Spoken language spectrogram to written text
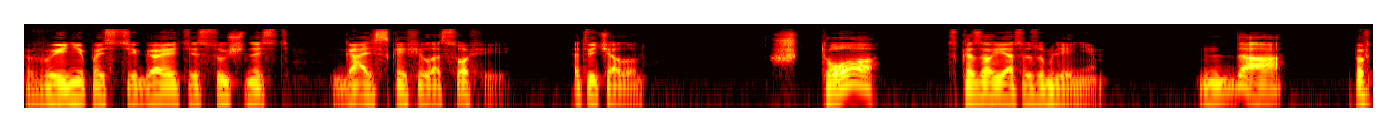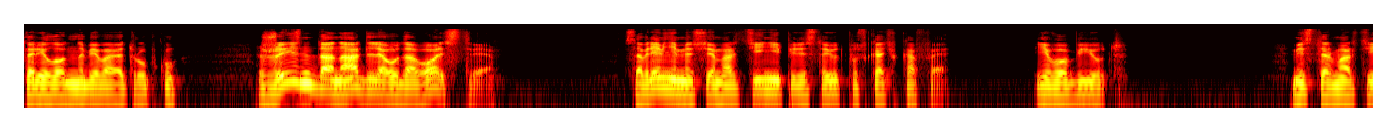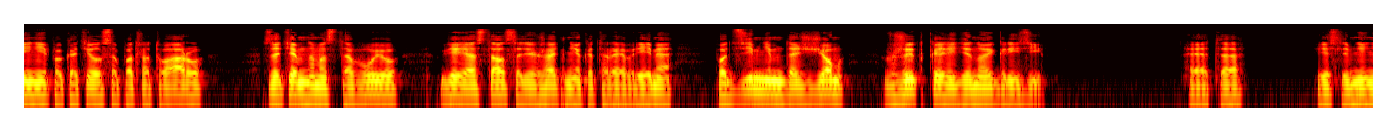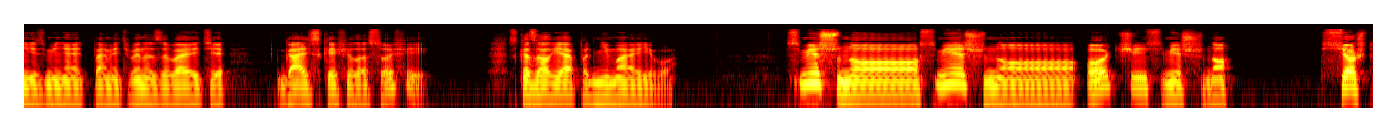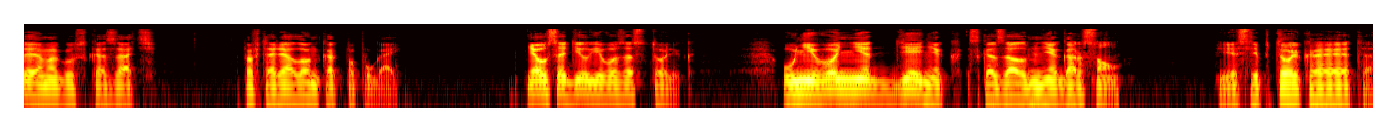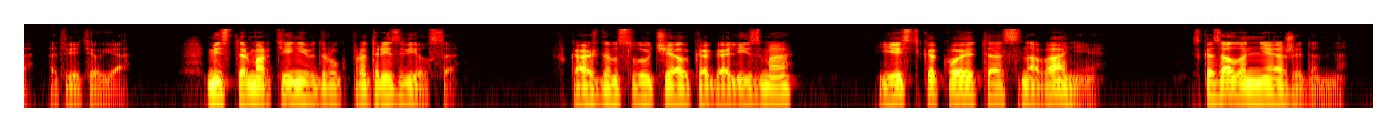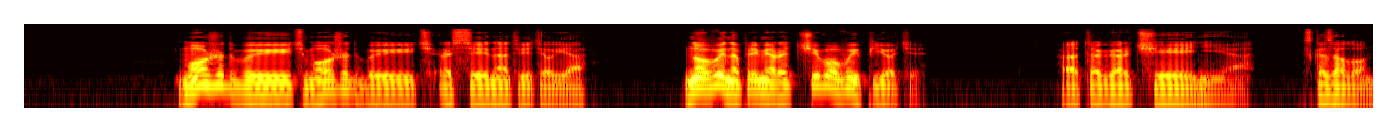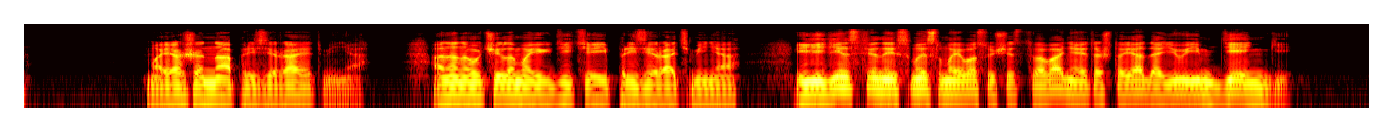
Вы не постигаете сущность гальской философии, — отвечал он. Что? — сказал я с изумлением. Да, — повторил он, набивая трубку, — жизнь дана для удовольствия. Со временем месье Мартини перестают пускать в кафе. Его бьют. Мистер Мартини покатился по тротуару, затем на мостовую, где я остался лежать некоторое время под зимним дождем в жидкой ледяной грязи. Это, если мне не изменяет память, вы называете гальской философией? Сказал я, поднимая его. Смешно, смешно, очень смешно. Все, что я могу сказать, повторял он как попугай. Я усадил его за столик. У него нет денег, сказал мне гарсон. Если б только это, ответил я. Мистер Мартини вдруг протрезвился. В каждом случае алкоголизма есть какое-то основание, сказал он неожиданно. Может быть, может быть, рассеянно ответил я. Но вы, например, от чего вы пьете? От огорчения, сказал он. Моя жена презирает меня. Она научила моих детей презирать меня. И единственный смысл моего существования — это что я даю им деньги.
